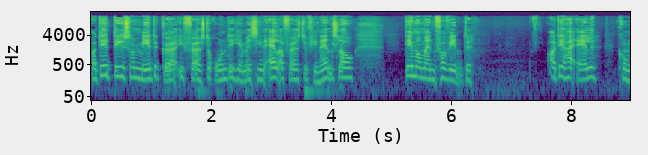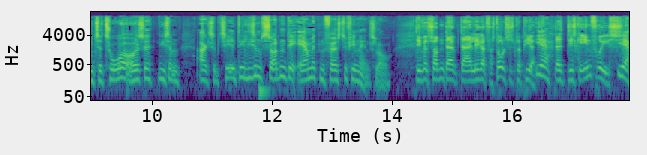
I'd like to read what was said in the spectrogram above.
Og det er det, som Mette gør i første runde her med sin allerførste finanslov. Det må man forvente. Og det har alle kommentatorer også ligesom accepteret. Det er ligesom sådan, det er med den første finanslov. Det er vel sådan, der, der ligger et forståelsespapir, ja. der det skal indfries? Ja,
